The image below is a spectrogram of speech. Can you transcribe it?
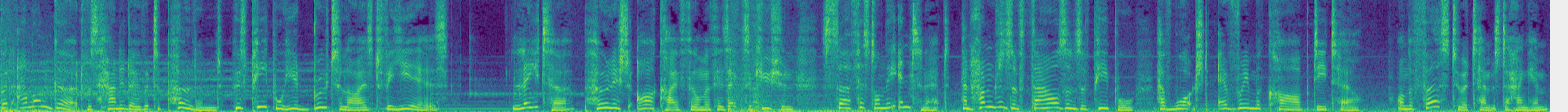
But Amon Goeth was handed over to Poland, whose people he had brutalized for years. Later, Polish archive film of his execution surfaced on the internet, and hundreds of thousands of people have watched every macabre detail. On the first two attempts to hang him,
